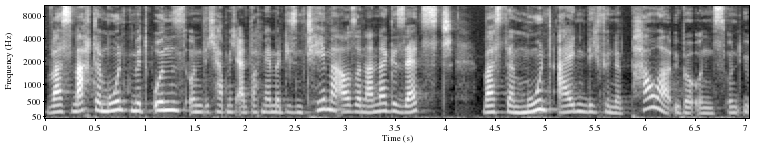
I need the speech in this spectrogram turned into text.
was macht der Mond mit uns? Und ich habe mich einfach mehr mit diesem Thema auseinandergesetzt, was der Mond eigentlich für eine Power über uns und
